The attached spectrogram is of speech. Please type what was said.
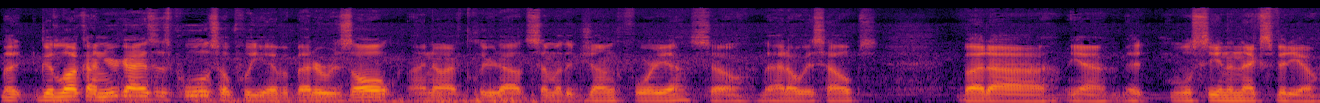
but good luck on your guys' pools. Hopefully you have a better result. I know I've cleared out some of the junk for you, so that always helps. But uh, yeah, it, we'll see in the next video.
